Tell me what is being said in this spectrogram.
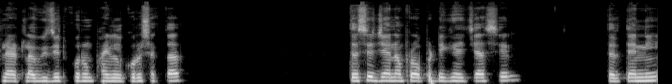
फ्लॅटला व्हिजिट करून फायनल करू शकतात. तसेच ज्यांना प्रॉपर्टी घ्यायची असेल तर त्यांनी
